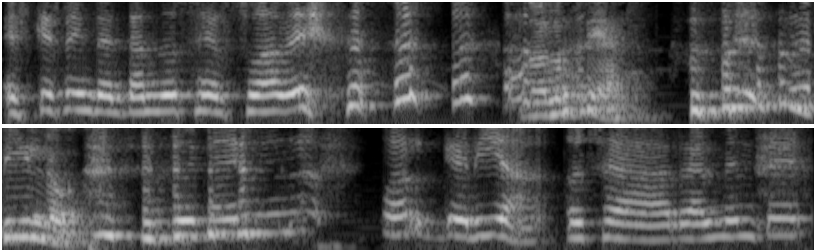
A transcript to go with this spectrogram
Es que estoy intentando ser suave. No lo seas. Dilo. Me parece una porquería. O sea, realmente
